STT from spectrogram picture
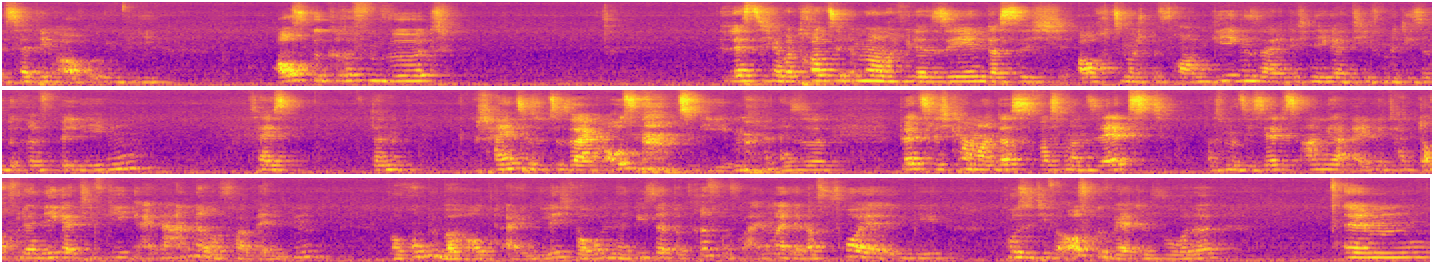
Setting auch irgendwie aufgegriffen wird lässt sich aber trotzdem immer noch wieder sehen, dass sich auch zum Beispiel Frauen gegenseitig negativ mit diesem Begriff belegen. Das heißt, dann scheint es ja sozusagen Ausnahmen zu geben. Also plötzlich kann man das, was man selbst, was man sich selbst angeeignet hat, doch wieder negativ gegen eine andere verwenden. Warum überhaupt eigentlich? Warum dann dieser Begriff auf einmal, der da vorher irgendwie positiv aufgewertet wurde? Ähm,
